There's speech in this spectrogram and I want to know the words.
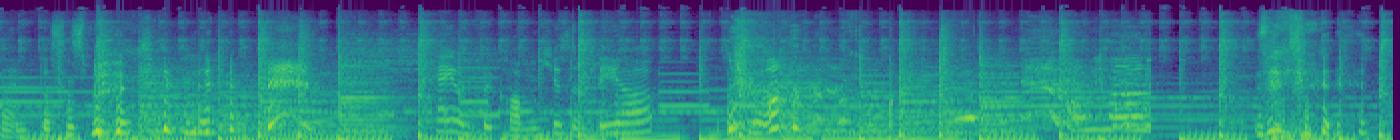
Nein, das ist blöd. hey und willkommen, hier sind Lea. oh Mann.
